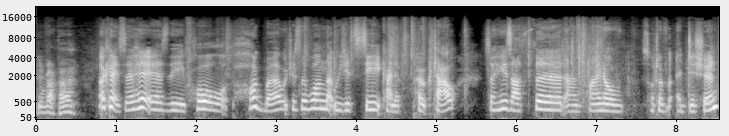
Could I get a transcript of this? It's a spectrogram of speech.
The wrapper. Okay, so here is the Paul Pogba, which is the one that we did see kind of poked out. So here's our third and final sort of addition.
